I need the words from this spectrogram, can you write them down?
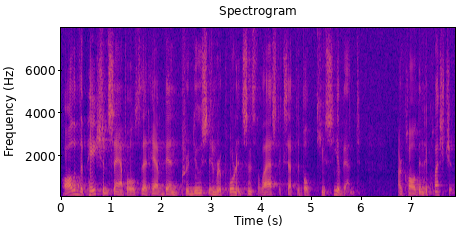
all of the patient samples that have been produced and reported since the last acceptable QC event are called into question.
